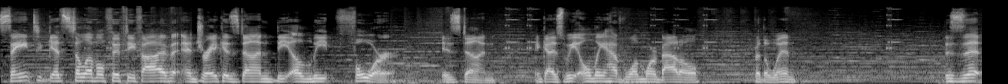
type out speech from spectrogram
Saint gets to level 55 and Drake is done. The Elite Four is done. And guys, we only have one more battle for the win. This is it.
